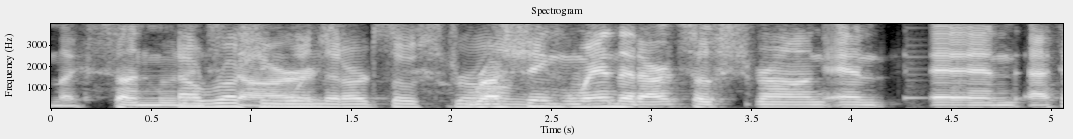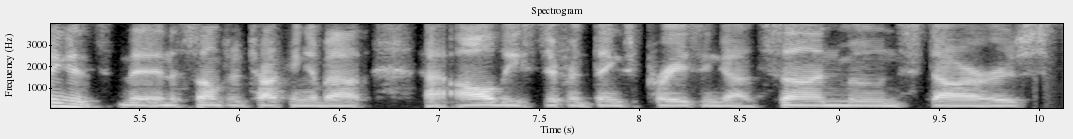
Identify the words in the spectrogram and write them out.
like sun moon Thou and rushing stars wind that art so strong. rushing wind that art so strong and and i think it's the, in the psalms we're talking about uh, all these different things praising god sun moon stars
